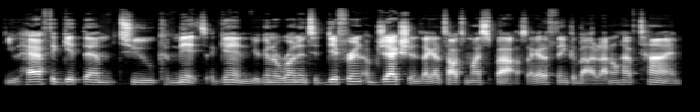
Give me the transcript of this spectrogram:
you have to get them to commit. Again, you're going to run into different objections. I got to talk to my spouse. I got to think about it. I don't have time.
